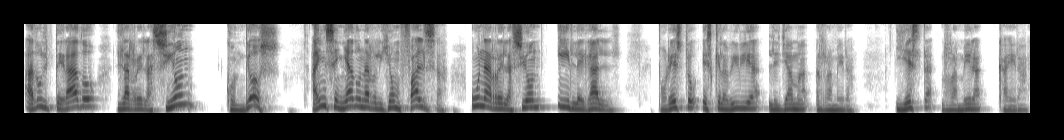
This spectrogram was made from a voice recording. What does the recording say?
ha adulterado la relación con Dios ha enseñado una religión falsa, una relación ilegal. Por esto es que la Biblia le llama ramera. Y esta ramera caerá.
